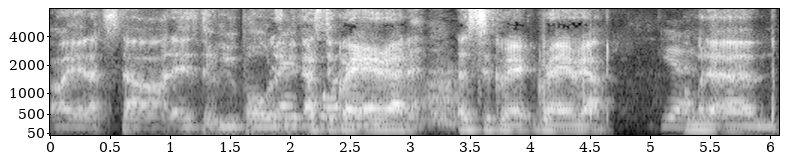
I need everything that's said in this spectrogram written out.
Oh yeah, that's uh, there's the loophole in it. That's the grey area. That's the grey grey area. Yeah, I'm gonna um I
